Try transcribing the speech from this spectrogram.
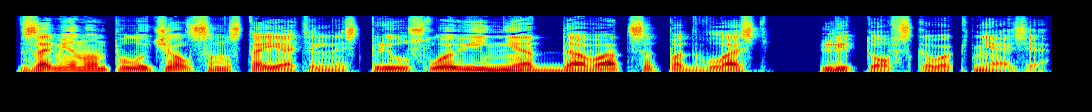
Взамен он получал самостоятельность при условии не отдаваться под власть литовского князя.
